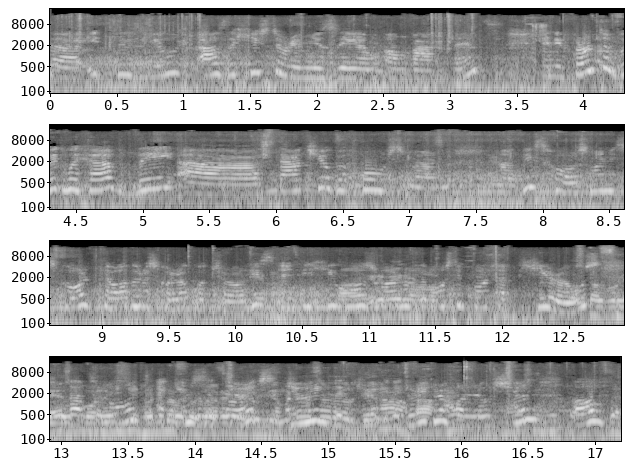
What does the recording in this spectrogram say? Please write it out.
uh, it is used as the history museum of Athens. And in front of it, we have the uh, statue of a horseman. Uh, this horseman is called Theodoros Kolokotronis, and he was one of the most important heroes that fought against the Turks during the, the Greek Revolution of uh,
